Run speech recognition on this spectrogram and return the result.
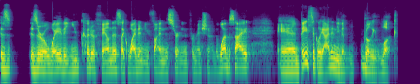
is is there a way that you could have found this? Like, why didn't you find this certain information on the website? And basically, I didn't even really look.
